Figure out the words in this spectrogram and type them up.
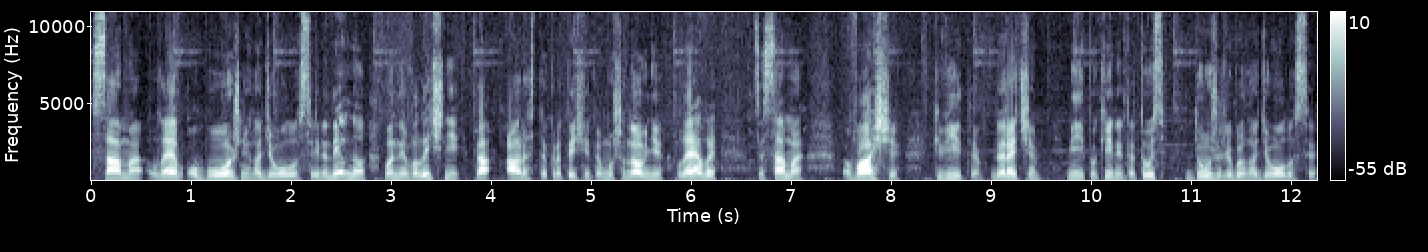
саме лев обожнює гладіолуси. І не дивно, вони величні та аристократичні. Тому, шановні леви, це саме ваші квіти. До речі, Мій покійний татусь дуже любив гладіолуси.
